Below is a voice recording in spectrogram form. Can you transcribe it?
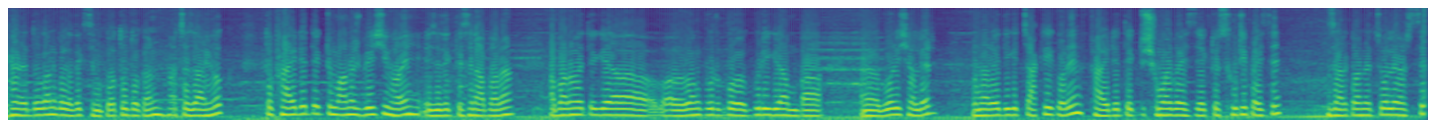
এখানে দোকানগুলো দেখছেন কত দোকান? আচ্ছা যাই হোক। তো ফ্রাইডেতে একটু মানুষ বেশি হয়, এই যে দেখতেছেন আপারা আবার হয়তো গিয়া রংপুর কুড়িগ্রাম বা বরিশালের ওনারা এদিকে চাকরি করে। ফ্রাইডেতে একটু সময় পাইছে, একটু ছুটি পাইছে, যার কারণে চলে আসছে।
